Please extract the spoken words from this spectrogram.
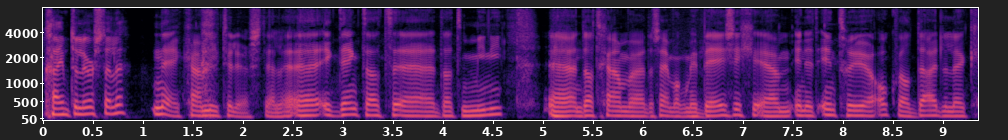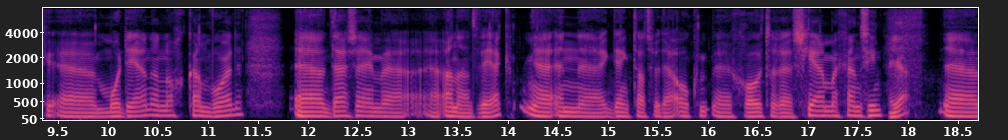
ga je hem teleurstellen? Nee, ik ga hem niet teleurstellen. Uh, ik denk dat, uh, dat Mini, en uh, dat gaan we, daar zijn we ook mee bezig, in het interieur ook wel duidelijk moderner nog kan worden. Uh, daar zijn we uh, aan aan het werk. Uh, en ik denk dat we daar ook grotere schermen gaan zien. Ja.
